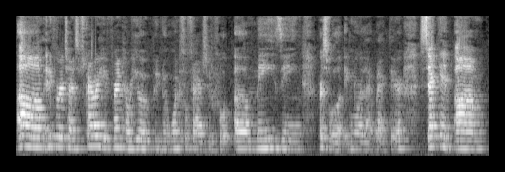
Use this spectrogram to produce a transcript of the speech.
Um, and if you're a returning subscriber, hey friend, how are you? I hope you're doing wonderful, fabulous, beautiful, amazing. First of all, ignore that back there. Second, um,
